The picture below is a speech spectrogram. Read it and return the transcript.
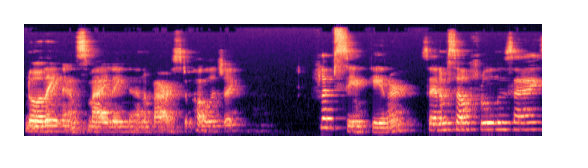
nodding and smiling an embarrassed apology. Flip's sake, Gaynor, er, said himself, rolling his eyes.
